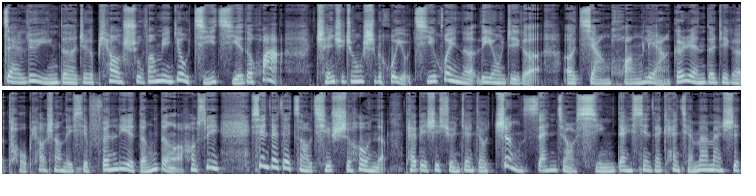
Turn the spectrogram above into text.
在绿营的这个票数方面又集结的话，陈时中是不是会有机会呢？利用这个呃蒋黄两个人的这个投票上的一些分裂等等啊，好，所以现在在早期时候呢，台北市选战叫正三角形，但现在看起来慢慢是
